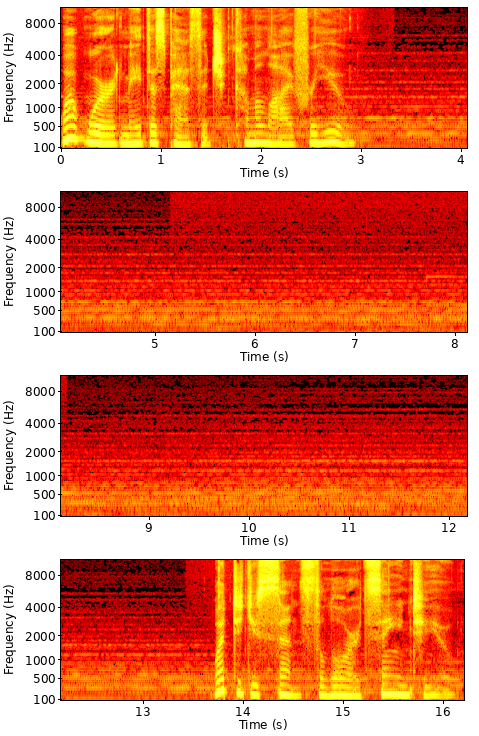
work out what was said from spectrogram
What word made this passage come alive for you? What did you sense the Lord saying to you?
